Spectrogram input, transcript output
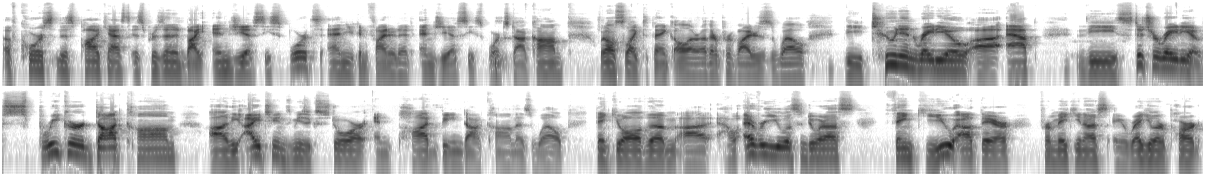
Of course, this podcast is presented by NGSC Sports, and you can find it at ngscsports.com. We'd also like to thank all our other providers as well the TuneIn Radio uh, app, the Stitcher Radio, Spreaker.com, uh, the iTunes Music Store, and Podbean.com as well. Thank you, all of them. Uh, however, you listen to us, thank you out there for making us a regular part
